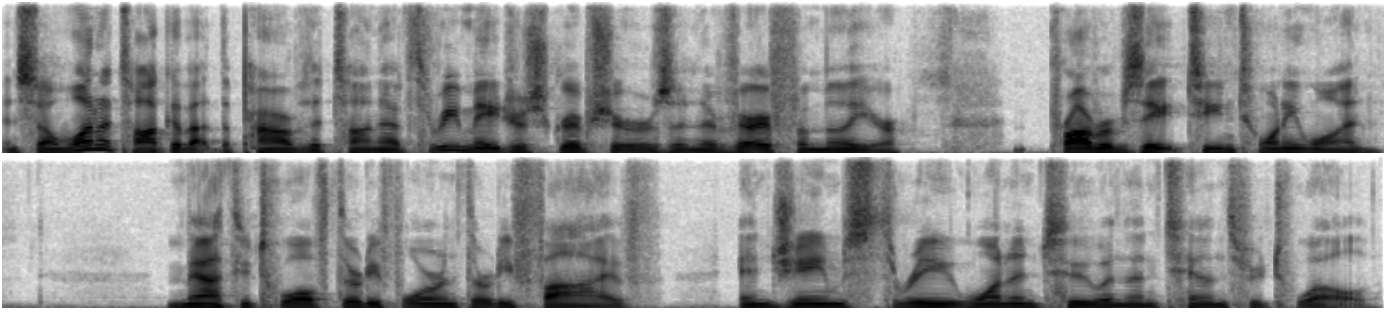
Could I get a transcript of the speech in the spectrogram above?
And so I want to talk about the power of the tongue. I have three major scriptures and they're very familiar. Proverbs 18:21, Matthew 12:34 and 35, and James 3, 1 and 2, and then 10 through 12.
